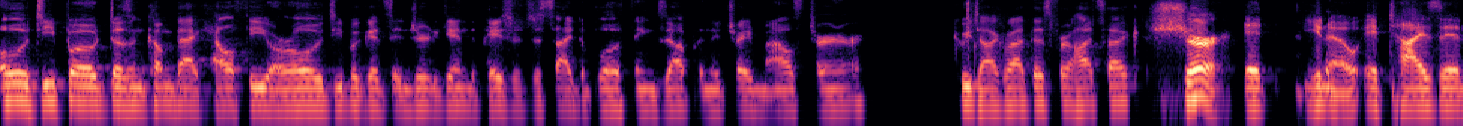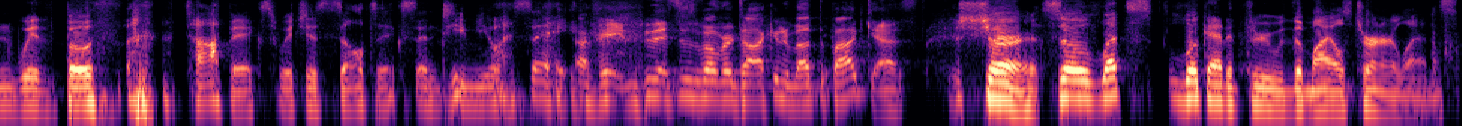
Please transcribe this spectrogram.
Oladipo doesn't come back healthy or Oladipo gets injured again? The Pacers decide to blow things up and they trade Miles Turner. Can we talk about this for a hot sec? Sure. It you know, it ties in with both topics, which is Celtics and Team USA. I mean, this is what we're talking about the podcast. Sure. So let's look at it through the Miles Turner lens.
